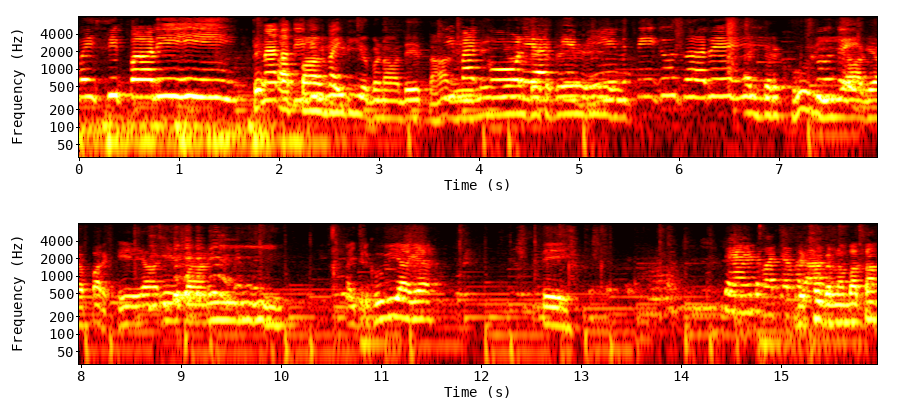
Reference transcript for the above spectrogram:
ਪਈ ਸੀ ਪਾਣੀ। ਤੇ ਮੈਂ ਤਾਂ ਆਪਾਂ ਦੀਦੀ ਨੂੰ ਵੀਡੀਓ ਬਣਾਉਂਦੇ ਤਾਂ ਕਿ ਵੀ ਮੈਂ ਨਹੀਂ ਕੋਲ ਆ ਕੇ ਡਿੱਗਦੇ ਬੇਨਤੀ ਗੁਜ਼ਾਰੇ। ਇੱਧਰ ਦੇ। ਆ ਗਿਆ ਭਰ ਕੇ ਆ ਗਏ ਪਾਣੀ। ਇੱਧਰ ਖੂਹ ਵੀ ਆ ਗਿਆ। ਤੇ ਬੈਂਡ ਵਾਜਾ ਬਰਾ ਦੇਖੋ ਗੱਲਾਂ ਬਾਤਾਂ।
